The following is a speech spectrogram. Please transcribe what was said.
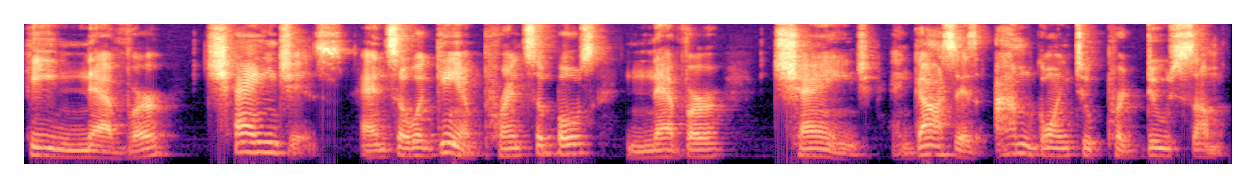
He never changes. And so, again, principles never change. And God says, I'm going to produce some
